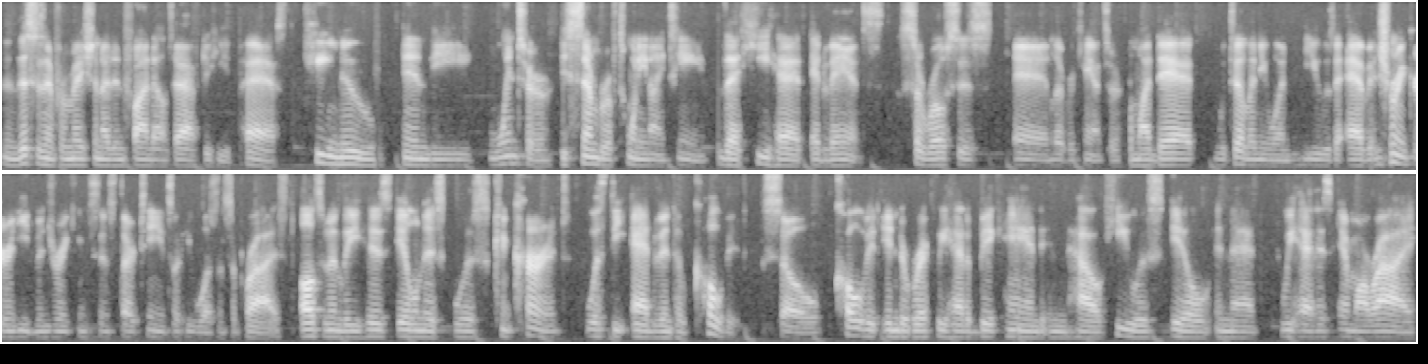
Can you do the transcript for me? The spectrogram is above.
and this is information I didn't find out after he passed. He knew in the winter, December of 2019, that he had advanced cirrhosis and liver cancer. My dad would tell anyone he was an avid drinker and he'd been drinking since 13, so he wasn't surprised. Ultimately, his illness was concurrent with the advent of COVID. So, COVID indirectly had a big hand in how he was ill, in that we had his MRI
